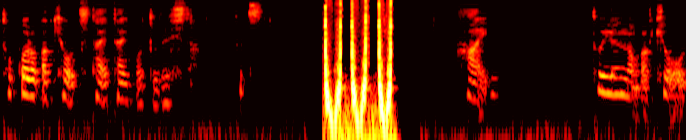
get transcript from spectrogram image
ところが今日伝えたいことでした。そうですね。はい。というのが今日お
